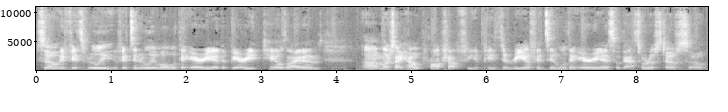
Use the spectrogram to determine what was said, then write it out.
So it fits really it fits in really well with the area. The berry tails items, uh, much like how Prop Shop Pizzeria fits in with the area. So that sort of stuff. So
